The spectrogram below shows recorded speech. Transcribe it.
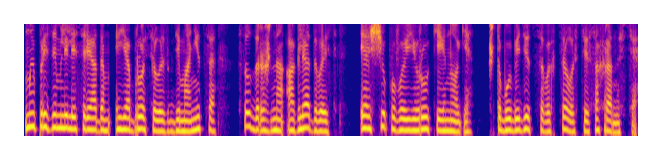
Мы приземлились рядом, и я бросилась к демонице, судорожно оглядываясь и ощупывая ее руки и ноги, чтобы убедиться в их целости и сохранности.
